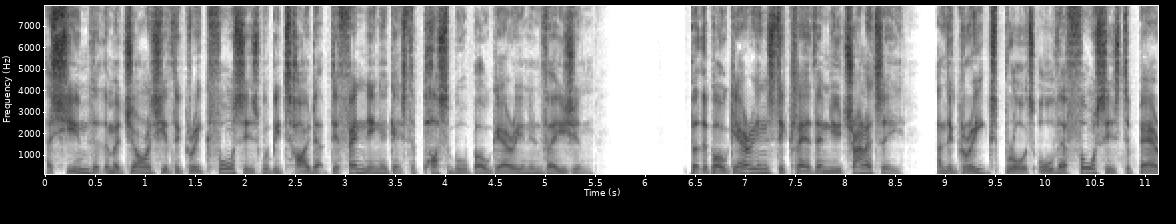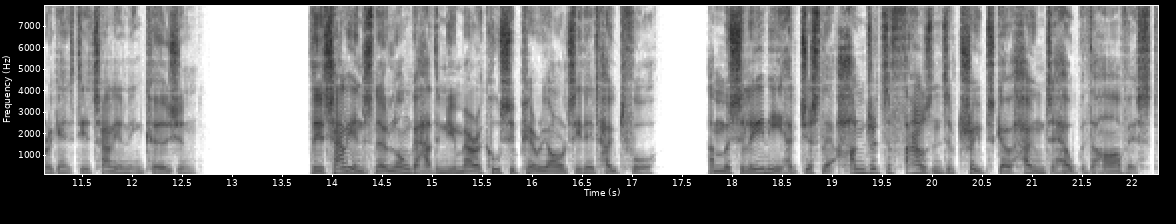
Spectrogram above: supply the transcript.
assumed that the majority of the Greek forces would be tied up defending against a possible Bulgarian invasion. But the Bulgarians declared their neutrality, and the Greeks brought all their forces to bear against the Italian incursion. The Italians no longer had the numerical superiority they'd hoped for, and Mussolini had just let hundreds of thousands of troops go home to help with the harvest.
